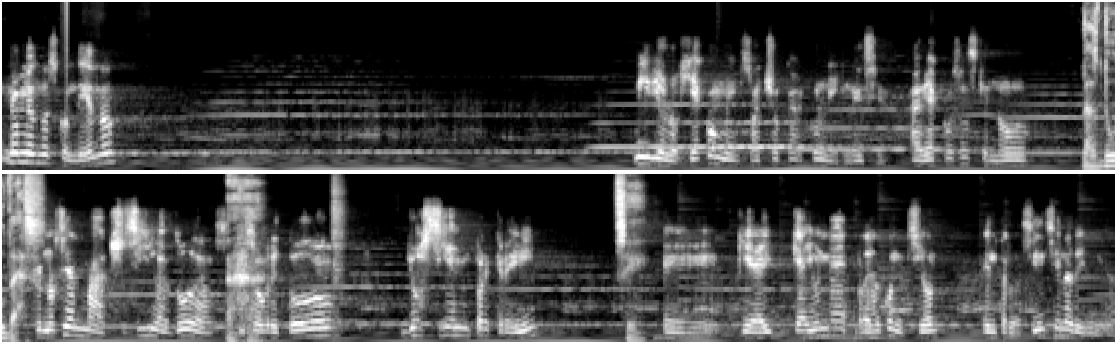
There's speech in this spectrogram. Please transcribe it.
no me ando escondiendo. Mi ideología comenzó a chocar con la iglesia. Había cosas que no, Las dudas. que no sean match, sí, las dudas. Ajá. Y sobre todo, yo siempre creí Sí. eh, que, hay, que hay una real conexión entre la ciencia y la divinidad.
